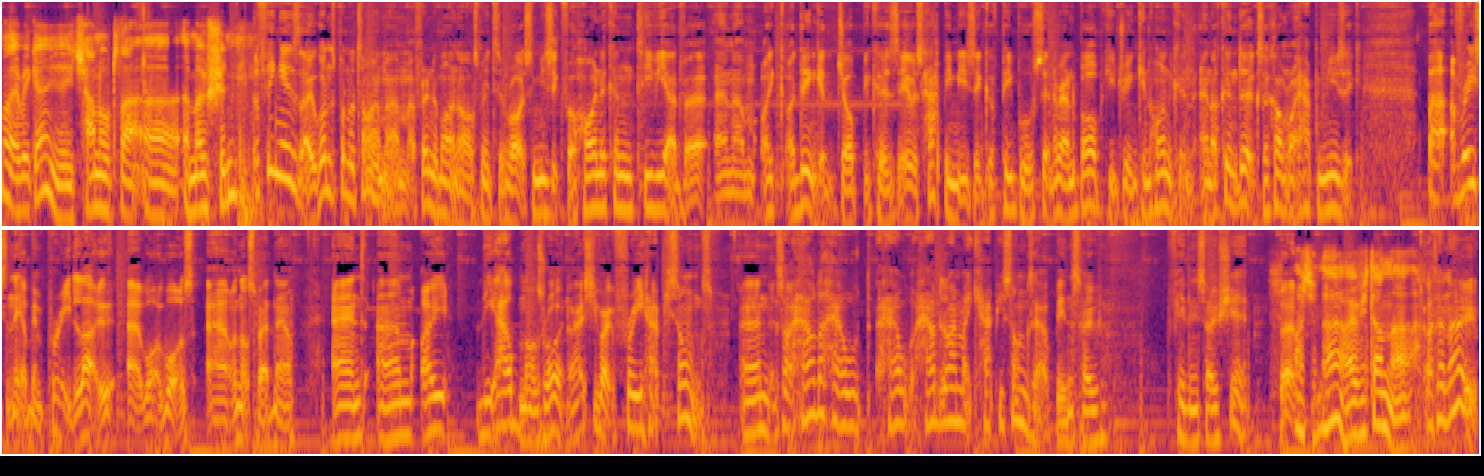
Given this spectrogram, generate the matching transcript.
Well, there we go. You channeled that uh, emotion. the thing is, though, once upon a time, um, a friend of mine asked me to write some music for Heineken TV advert, and um, I, I didn't get the job because it was happy music of people sitting around a barbecue drinking Heineken, and I couldn't do it because I can't write happy music. But I've recently, I've been pretty low at what I was, uh, well, not so bad now, and um, I the album I was writing, I actually wrote three happy songs, and it's like, how the hell, how how did I make happy songs out of being so feeling so shit? But I don't know. Have you done that? I don't know.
